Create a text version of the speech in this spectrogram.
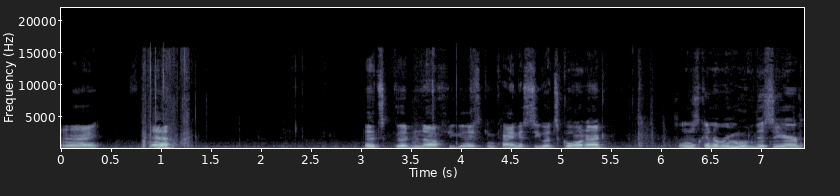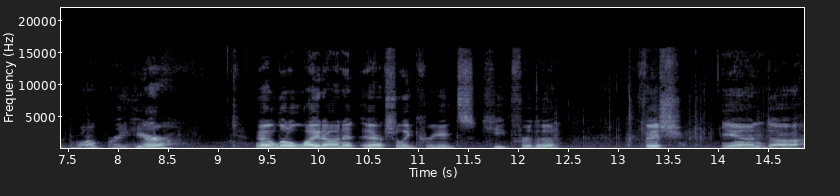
Alright. Yeah. It's good enough. You guys can kind of see what's going on. So I'm just going to remove this air pump right here. got a little light on it. It actually creates heat for the fish and uh,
